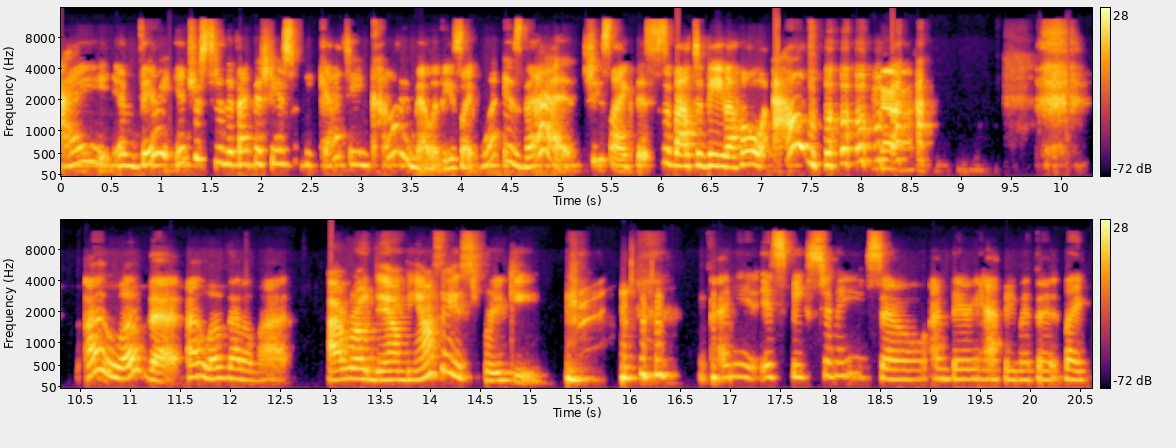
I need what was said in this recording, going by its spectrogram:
I am very interested in the fact that she has so many goddamn counting melodies. Like, what is that? She's like, this is about to be the whole album. Yeah. I love that. I love that a lot. I wrote down Beyonce is freaky. I mean, it speaks to me, so I'm very happy with it. Like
